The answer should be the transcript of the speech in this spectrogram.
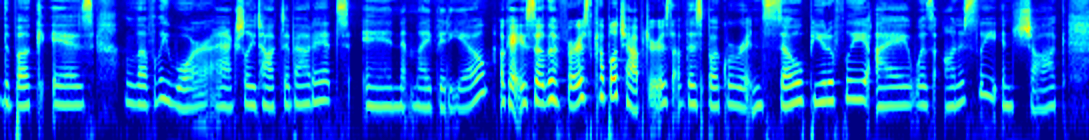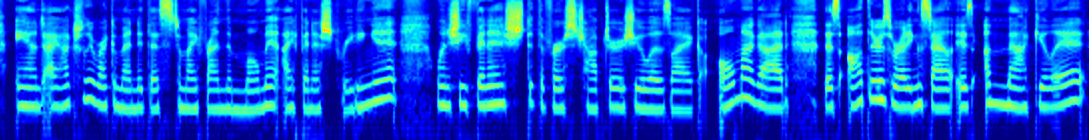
The book is Lovely War. I actually talked about it in my video. Okay, so the first couple chapters of this book were written so beautifully. I was honestly in shock, and I actually recommended this to my friend the moment I finished reading it. When she finished the first chapter, she was like, Oh my god, this author's writing style is immaculate.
